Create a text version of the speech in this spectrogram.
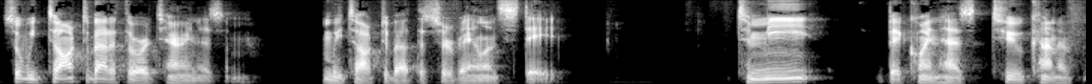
So we talked about authoritarianism and we talked about the surveillance state. To me, Bitcoin has two kind of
